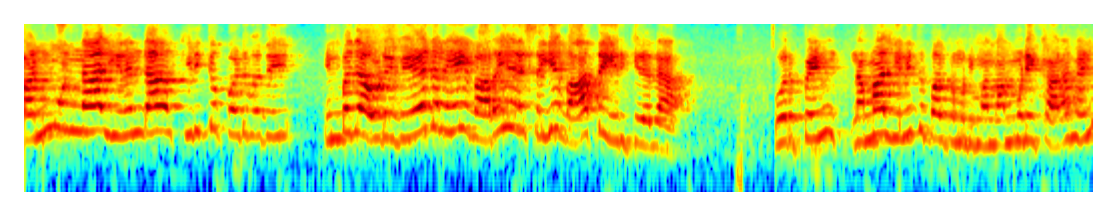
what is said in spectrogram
கண் முன்னால் இரண்டாக கிழிக்கப்படுவது என்பது அவருடைய வேதனையை வரையறை செய்ய வார்த்தை இருக்கிறதா? ஒரு பெண் நம்மால் நினைத்து பார்க்க முடியுமா? நம்முடைய கணவன்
